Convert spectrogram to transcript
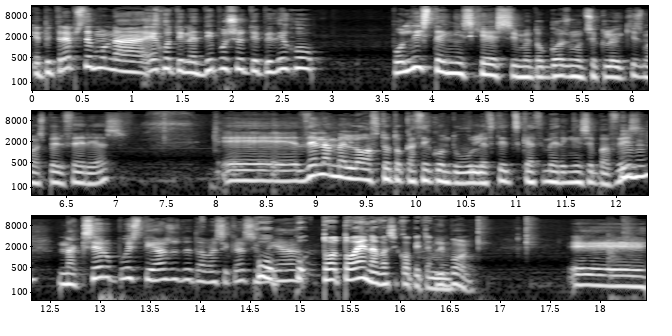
Επιτρέψτε μου να έχω την εντύπωση ότι επειδή έχω πολύ στενή σχέση με τον κόσμο της εκλογικής μας περιφέρειας. Ε, δεν αμελώ αυτό το καθήκον του βουλευτή της καθημερινής να ξέρω που εστιάζονται τα βασικά σημεία που, το, το ένα βασικό πείτε μου λοιπόν ε,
